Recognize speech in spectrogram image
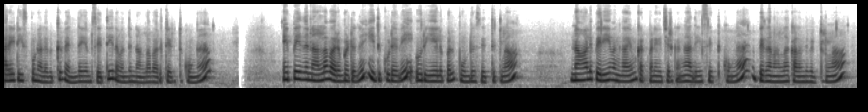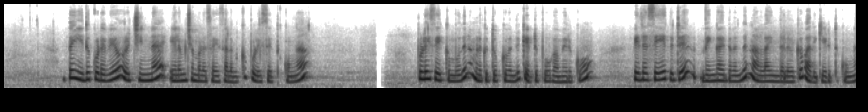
அரை டீஸ்பூன் அளவுக்கு வெந்தயம் சேர்த்து இதை வந்து நல்லா வறுத்து எடுத்துக்கோங்க. இப்போ இது நல்லா வறுபட்டது இது கூடவே ஒரு ஏழு பல் பூண்டு சேர்த்துக்கலாம். நாலு பெரிய வெங்காயம் கட் பண்ணி வச்சுருக்கேங்க அதையும் சேர்த்துக்கோங்க. இப்போ இதை நல்லா கலந்து விட்டுடலாம் இப்போ இது கூடவே ஒரு சின்ன எலுமிச்சம்பழ சைஸ் அளவுக்கு புளி சேர்த்துக்கோங்க. புளி சேர்க்கும்போது நம்மளுக்கு தொக்கு வந்து கெட்டு போகாமல் இருக்கும். இப்போ இதை சேர்த்துட்டு வெங்காயத்தை வந்து நல்லா இந்தளவுக்கு வதக்கி எடுத்துக்கோங்க.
